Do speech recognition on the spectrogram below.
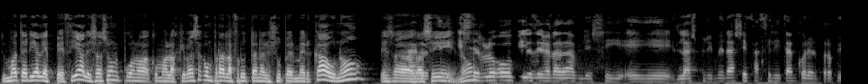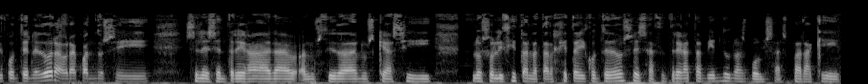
de un material especial, esas son como, como las que vas a comprar la fruta en el supermercado, ¿no? Esas Claro, así, tiene que ¿no? ser luego biodegradable, sí. Eh, las primeras se facilitan con el propio contenedor. Ahora cuando se, se les entrega a, a los ciudadanos que así lo solicitan la tarjeta y el contenedor, se les hace entrega también de unas bolsas para que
